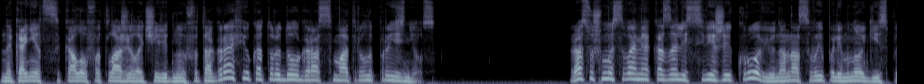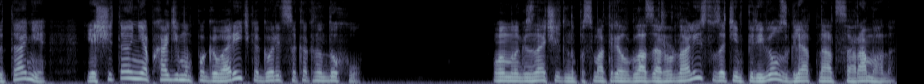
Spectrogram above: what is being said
Наконец Соколов отложил очередную фотографию, которую долго рассматривал, и произнес. «Раз уж мы с вами оказались свежей кровью, на нас выпали многие испытания — я считаю необходимым поговорить, как говорится, как на духу. Он многозначительно посмотрел в глаза журналисту, затем перевел взгляд на отца Романа.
